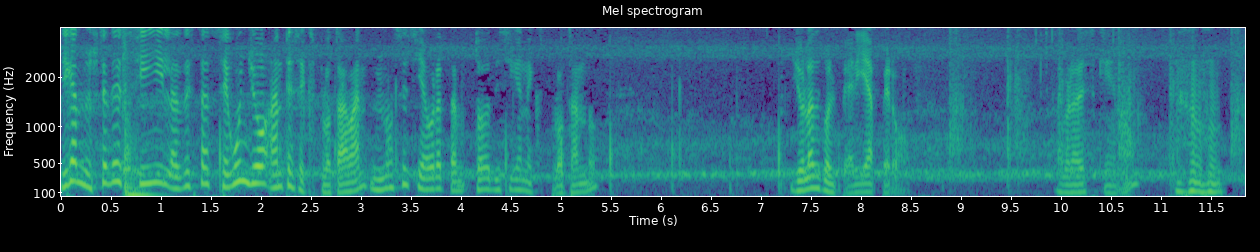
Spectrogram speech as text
díganme ustedes si las de estas, según yo, antes explotaban. No sé si ahora todavía siguen explotando. Yo las golpearía, pero... La verdad es que no.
